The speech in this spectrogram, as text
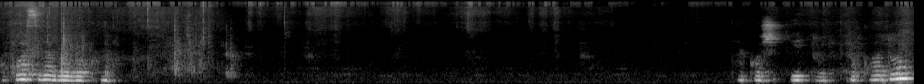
кокосове волокно. Також і тут прокладу.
